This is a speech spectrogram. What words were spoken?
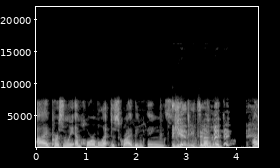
I personally am horrible at describing things. yeah, me too. But I'm gonna I,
